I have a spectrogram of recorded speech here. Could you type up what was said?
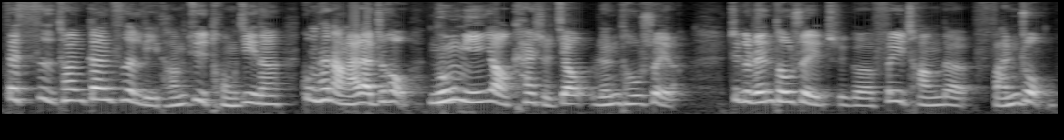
在四川甘孜的理塘，据统计呢，共产党来了之后，农民要开始交人头税了。这个人头税这个非常的繁重。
